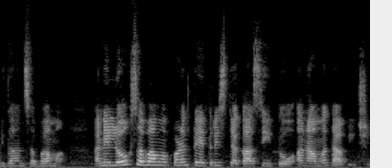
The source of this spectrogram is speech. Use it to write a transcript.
વિધાનસભામાં અને લોકસભામાં પણ તેત્રીસ ટકા સીટો અનામત આપી છે.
